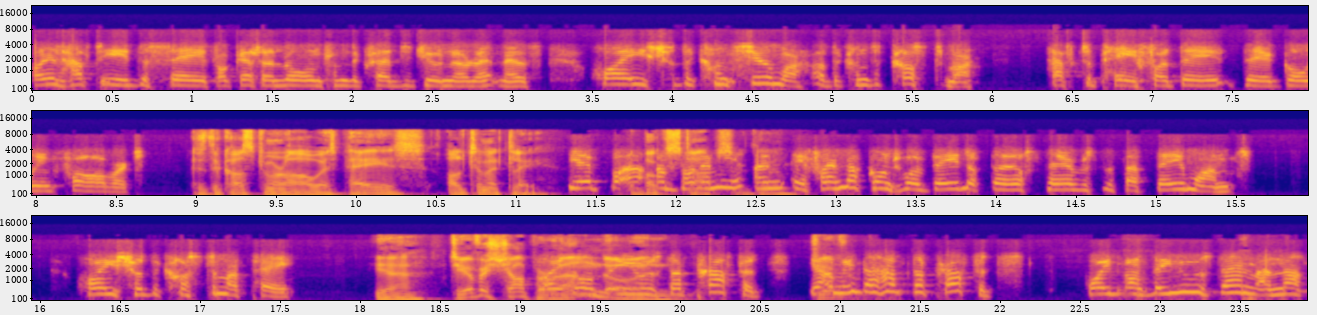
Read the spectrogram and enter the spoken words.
I'll have to either save or get a loan from the credit union or anything else. Why should the consumer or the customer have to pay for their, their going forward? Because the customer always pays ultimately. Yeah, but, but I mean, with them. and if I'm not going to avail of the services that they want, why should the customer pay? Yeah. Do you ever shop Why around don't they use and- the profits? Yeah, I ever- mean, they have the profits. Why don't they use them and not,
